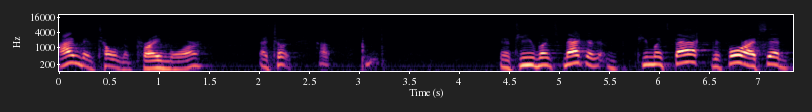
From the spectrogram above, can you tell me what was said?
I've been told to pray more. I told uh, a few months back, a few months back before, I've said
